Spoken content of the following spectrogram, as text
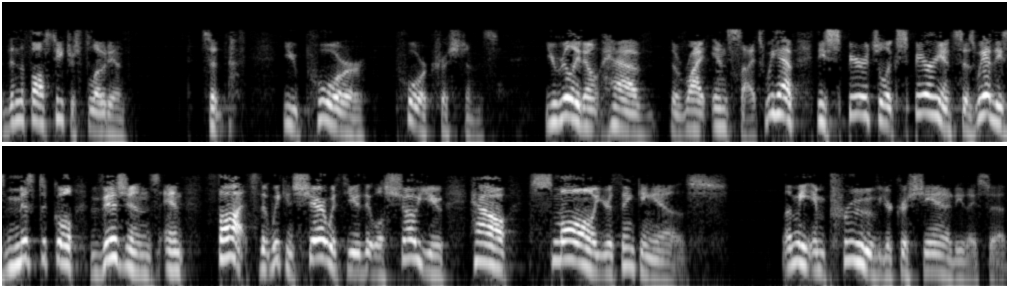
And then the false teachers flowed in. Said, You poor, poor Christians. You really don't have the right insights. We have these spiritual experiences. We have these mystical visions and thoughts that we can share with you that will show you how small your thinking is. Let me improve your Christianity, they said.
